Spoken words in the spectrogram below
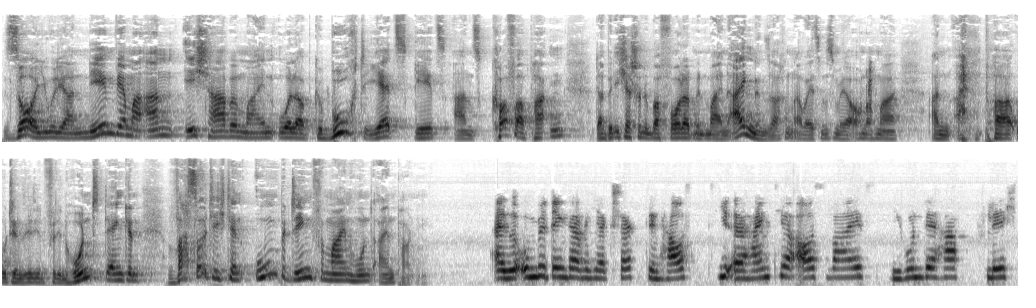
So, Julian, nehmen wir mal an, ich habe meinen Urlaub gebucht. Jetzt geht's ans Kofferpacken. Da bin ich ja schon überfordert mit meinen eigenen Sachen, aber jetzt müssen wir ja auch noch mal an ein paar Utensilien für den Hund denken. Was sollte ich denn unbedingt für meinen Hund einpacken? Also unbedingt habe ich ja gesagt, den Haustier, äh, Heimtierausweis, die Hundehaftpflicht.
